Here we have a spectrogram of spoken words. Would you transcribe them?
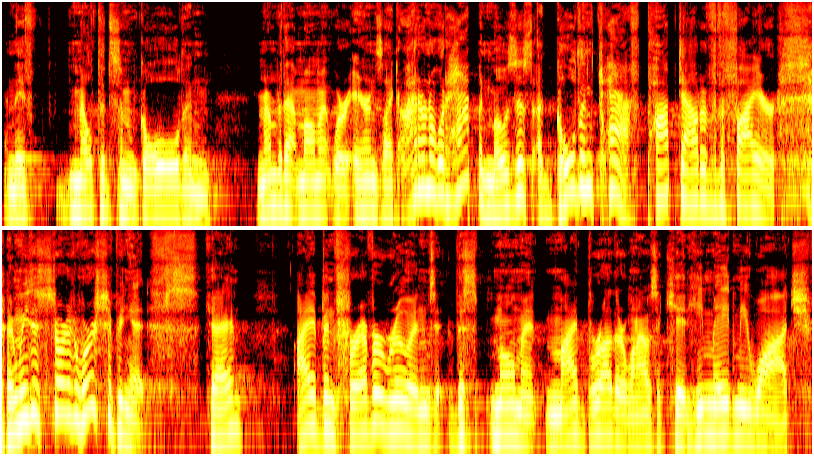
And they've melted some gold. And remember that moment where Aaron's like, I don't know what happened, Moses. A golden calf popped out of the fire. And we just started worshiping it. Okay? I have been forever ruined this moment. My brother, when I was a kid, he made me watch.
